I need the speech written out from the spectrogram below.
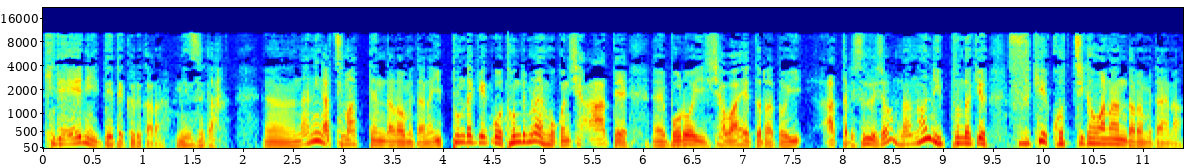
綺麗に出てくるから、水が。うん、何が詰まってんだろうみたいな、一本だけこうとんでもない方向にシャーって、えー、ボロいシャワーヘッドだといあったりするでしょ？な、なんで一本だけすげえこっち側なんだろうみたいな。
